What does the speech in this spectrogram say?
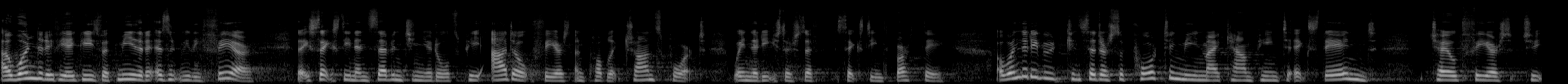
I wonder if he agrees with me that it isn't really fair that 16 and 17 year olds pay adult fares and public transport when they reach their 16th birthday. I wonder if he would consider supporting me in my campaign to extend child fares to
